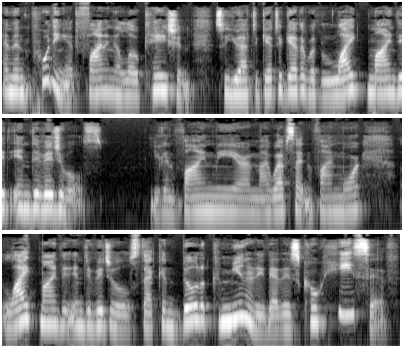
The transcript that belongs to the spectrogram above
And then putting it, finding a location. So you have to get together with like minded individuals you can find me on my website and find more like minded individuals that can build a community that is cohesive,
